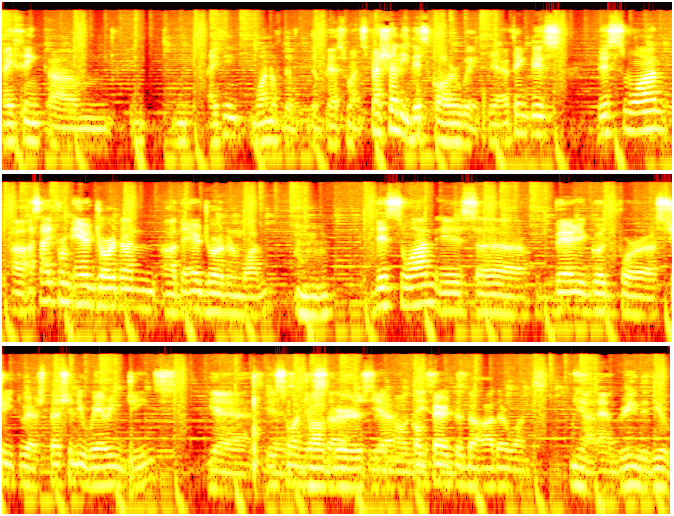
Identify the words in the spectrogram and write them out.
I think, um, I think one of the, the best ones, especially this colorway. Yeah, I think this this one, uh, aside from Air Jordan, uh, the Air Jordan one, this one is uh, very good for uh, streetwear, especially wearing jeans. Yes, This yes, one joggers is uh, yeah, and all these compared to the other ones. Yeah, I agree with you.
